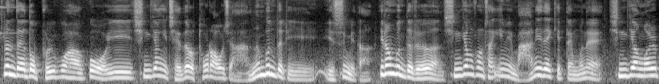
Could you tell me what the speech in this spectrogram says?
그런데도 불구하고 이 신경이 제대로 돌아오지 않는 분들이 있습니다. 이런 분들은 신경 손상 이미 많이 됐기 때문에 신경을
